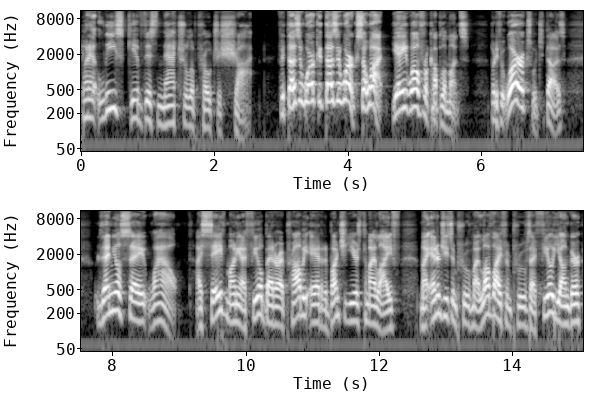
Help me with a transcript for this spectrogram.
But at least give this natural approach a shot. If it doesn't work, it doesn't work. So what? You ate well for a couple of months. But if it works, which it does, then you'll say, wow, I save money. I feel better. I probably added a bunch of years to my life. My energy's improved. My love life improves. I feel younger.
